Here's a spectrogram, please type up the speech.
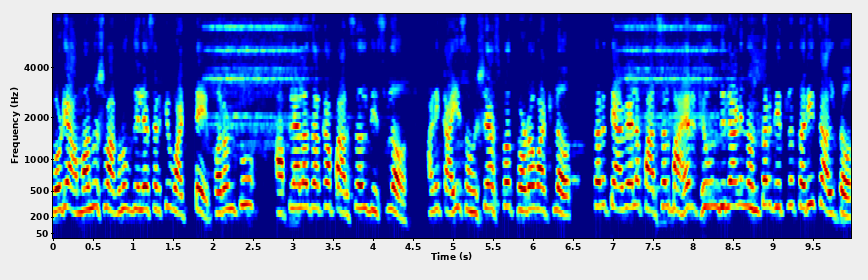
थोडी अमानुष वागणूक दिल्यासारखी वाटते परंतु आपल्याला जर का पार्सल दिसलं आणि काही संशयास्पद थोडं वाटलं तर त्यावेळेला पार्सल बाहेर ठेवून दिलं आणि नंतर घेतलं तरी चालतं.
